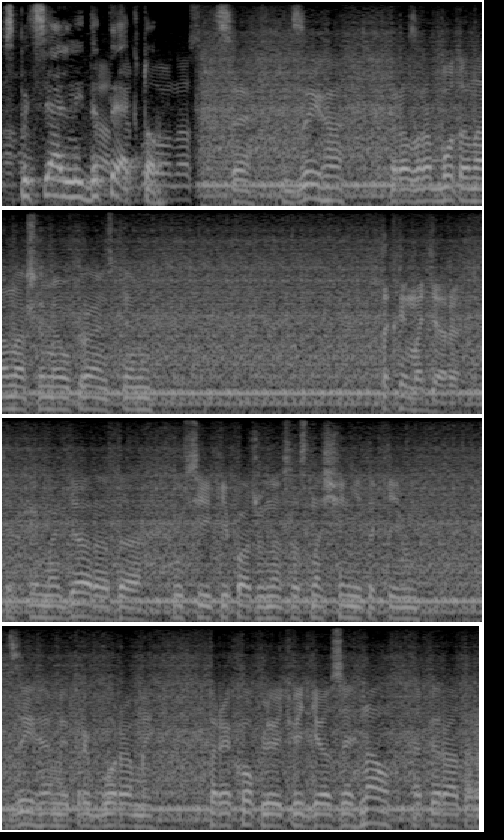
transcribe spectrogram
спеціальний детектор. У нас це дзига, розроблена нашими українськими. Такі мадяри. Такі мадяри, да. Усі екіпажі у нас оснащені такими дзигами, приборами, перехоплюють відеосигнал оператора.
